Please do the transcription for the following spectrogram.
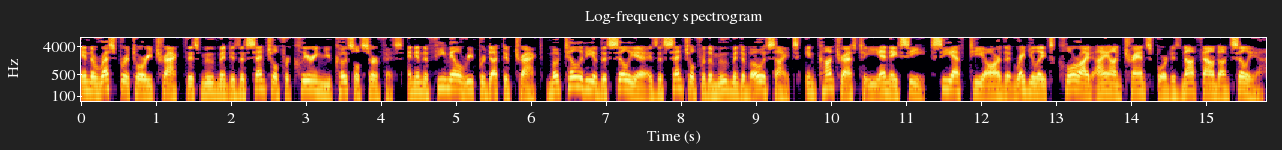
In the respiratory tract this movement is essential for clearing mucosal surface, and in the female reproductive tract, motility of the cilia is essential for the movement of oocytes, in contrast to ENAC, CFTR that regulates chloride ion transport is not found on cilia.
